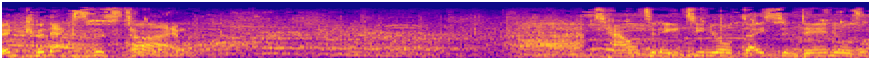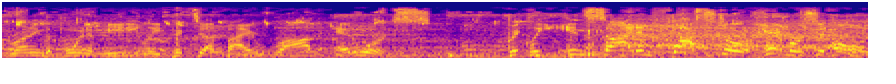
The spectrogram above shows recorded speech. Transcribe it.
And connects this time. Talented 18-year-old Dyson Daniels running the point immediately, picked up by Rob Edwards. Quickly inside, and Foster hammers it home.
